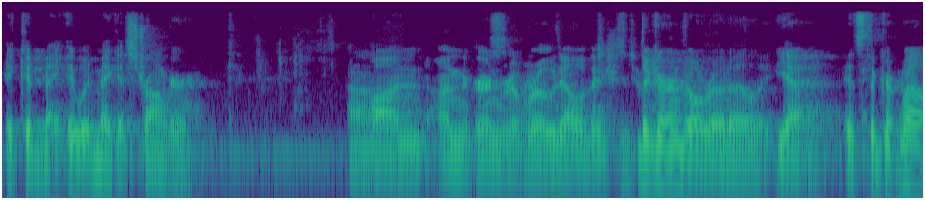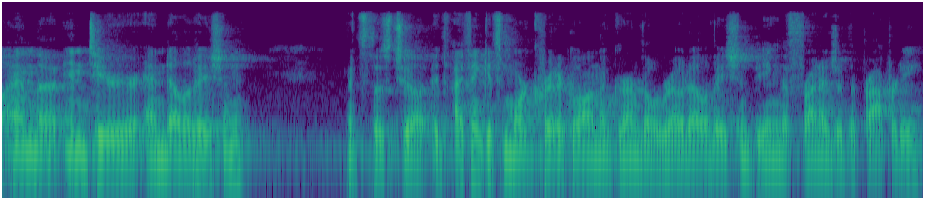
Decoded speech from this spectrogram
it could make, it would make it stronger. Um, on, on the Guerneville Road elevation? The Guerneville Road, ele- yeah, it's the, well, and the interior end elevation. It's those two, it- I think it's more critical on the Guerneville Road elevation being the frontage of the property.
